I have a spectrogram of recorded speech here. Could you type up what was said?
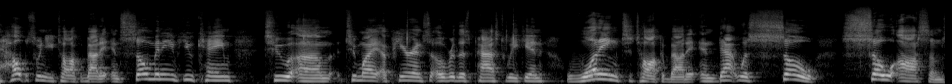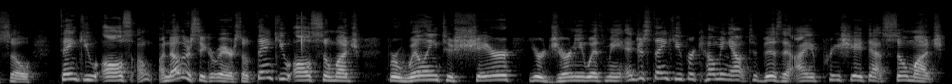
helps when you talk about it. And so many of you came to um, to my appearance over this past weekend wanting to talk about it, and that was so so awesome. So thank you all. Oh, another secret rare. So thank you all so much for willing to share your journey with me, and just thank you for coming out to visit. I appreciate that so much.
